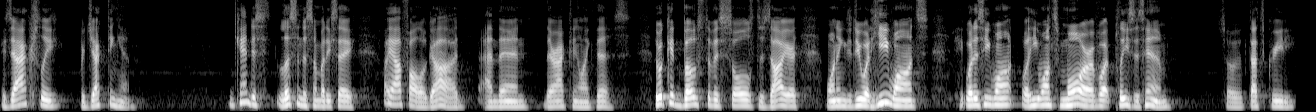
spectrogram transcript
is actually rejecting Him. You can't just listen to somebody say, oh, yeah, I follow God, and then they're acting like this. The wicked boast of his soul's desire, wanting to do what he wants. What does he want? Well, he wants more of what pleases him. So that's greedy.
